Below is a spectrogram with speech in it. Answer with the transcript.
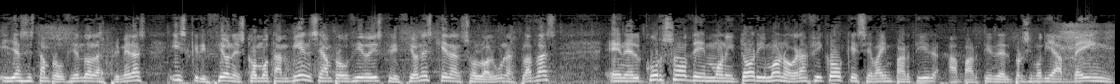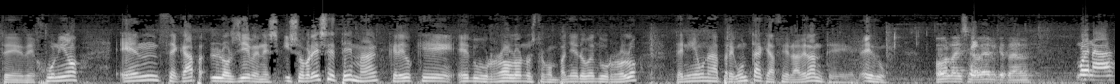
y ya se están produciendo las primeras inscripciones. Como también se han producido inscripciones, quedan solo algunas plazas en el curso de monitor y monográfico que se va a impartir a partir del próximo día 20 de junio en CECAP Los Llévenes. Y sobre ese tema, creo que Edu Rolo, nuestro compañero Edu Rolo, tenía una pregunta que hacer. Adelante, Edu. Hola Isabel, ¿qué tal? Buenas.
